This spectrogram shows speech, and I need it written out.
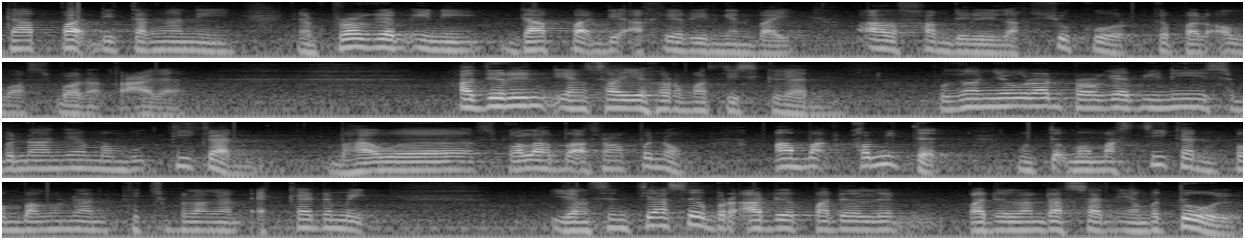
dapat ditangani dan program ini dapat diakhiri dengan baik. Alhamdulillah syukur kepada Allah Subhanahu Taala. Hadirin yang saya hormati sekalian, penganjuran program ini sebenarnya membuktikan bahawa sekolah berasrama penuh amat komited untuk memastikan pembangunan kecemerlangan akademik yang sentiasa berada pada pada landasan yang betul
